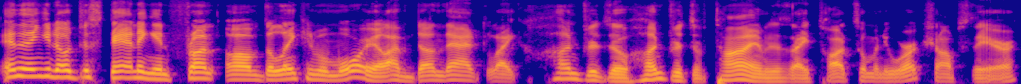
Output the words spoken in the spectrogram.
And then, you know, just standing in front of the Lincoln Memorial, I've done that like hundreds of hundreds of times as I taught so many workshops there.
